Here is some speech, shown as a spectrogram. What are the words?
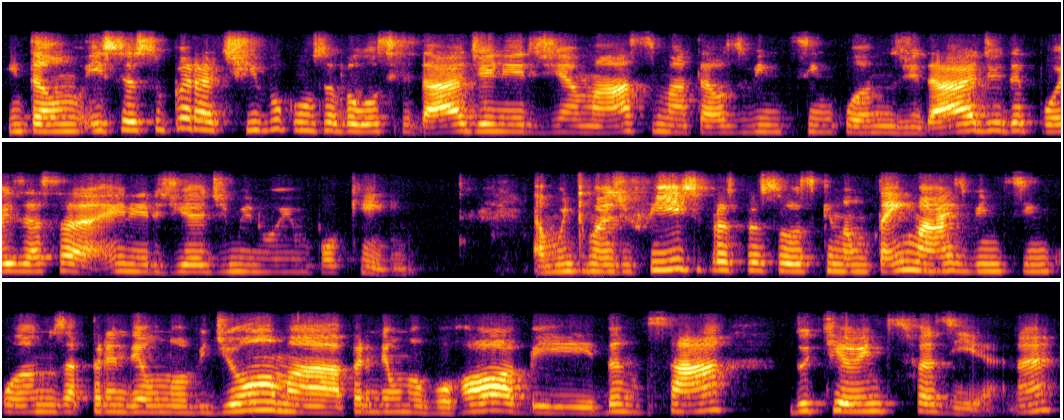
Então, isso é super ativo com sua velocidade e energia máxima até os 25 anos de idade, e depois essa energia diminui um pouquinho. É muito mais difícil para as pessoas que não têm mais 25 anos aprender um novo idioma, aprender um novo hobby, dançar, do que antes fazia, né?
